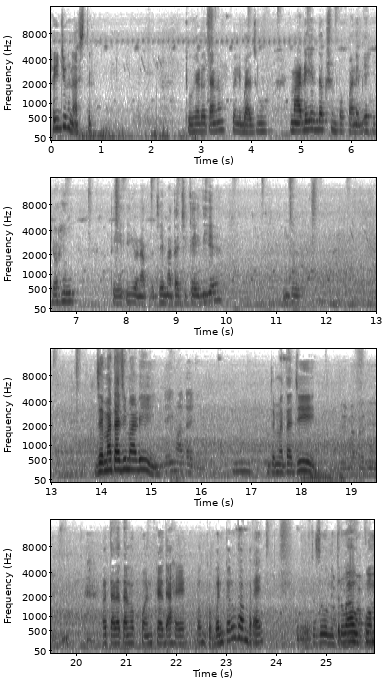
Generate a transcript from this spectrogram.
થઈ ગયું નાસ્તો. તું હેડો તાનો, પેલી બાજુ માડે દક્ષિણ પપ્પાને બેસી રહી તે ઈયોને આપણે જય માતાજી કહી દઈએ. જો જય માતાજી માડી. જય માતાજી. જય માતાજી. અત્યારે અત્યારમાં ફોન ફેદા હે. પંખો બંધ કરું, સાંભળાય. તો જો મિત્રો આવું કોમ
